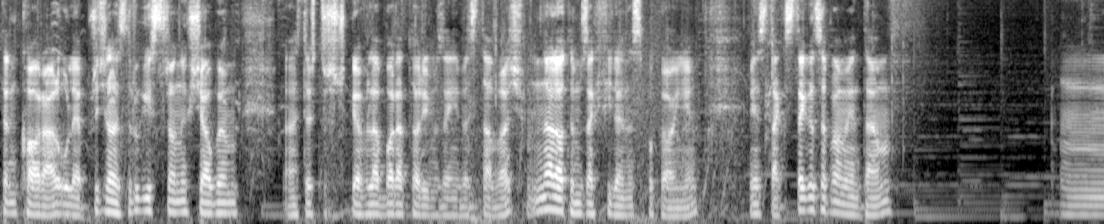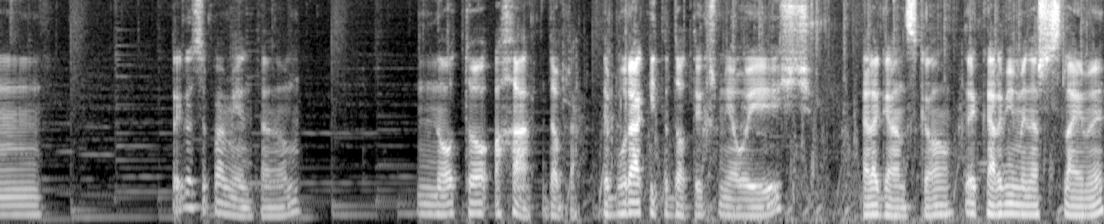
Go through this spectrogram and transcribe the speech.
ten koral ulepszyć, ale z drugiej strony chciałbym e, też troszeczkę w laboratorium zainwestować. No ale o tym za chwilę na spokojnie. Więc tak, z tego co pamiętam. Mm, z tego co pamiętam. No to. Aha, dobra. Te buraki to do tych miały iść. Elegancko. Tutaj karmimy nasze slimy.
